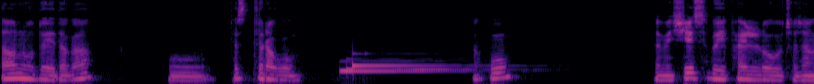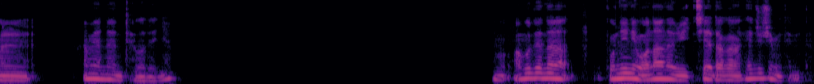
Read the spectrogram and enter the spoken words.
다운로드에다가 뭐 테스트라고 하고 그 다음에 CSV 파일로 저장을 하면은 되거든요. 뭐 아무데나 본인이 원하는 위치에다가 해주시면 됩니다.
